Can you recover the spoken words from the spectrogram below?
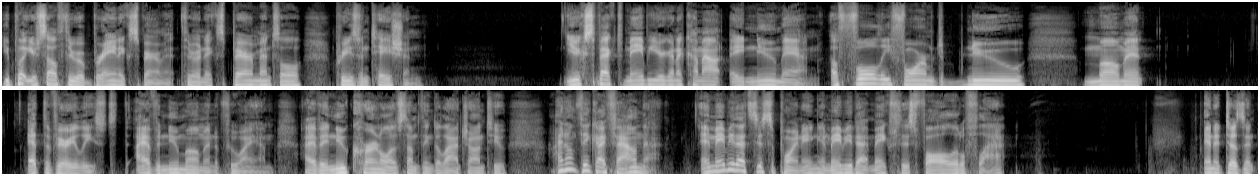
You put yourself through a brain experiment, through an experimental presentation. You expect maybe you're going to come out a new man, a fully formed new moment at the very least. I have a new moment of who I am. I have a new kernel of something to latch onto. I don't think I found that. And maybe that's disappointing, and maybe that makes this fall a little flat. And it doesn't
